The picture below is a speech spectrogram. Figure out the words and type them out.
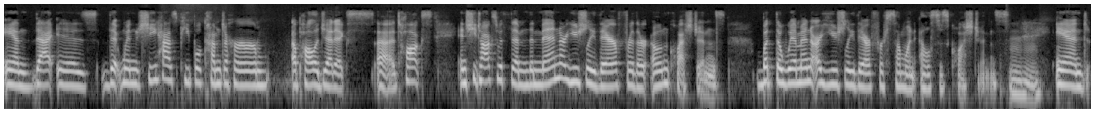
And that is that when she has people come to her apologetics uh, talks, and she talks with them. The men are usually there for their own questions, but the women are usually there for someone else's questions. Mm-hmm. And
